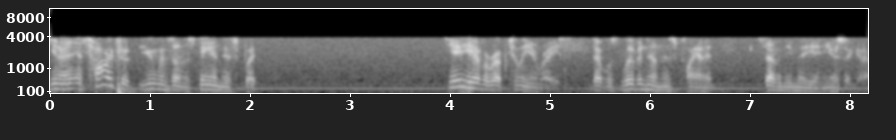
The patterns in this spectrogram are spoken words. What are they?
You know, it's hard for humans to understand this, but here you have a reptilian race that was living on this planet 70 million years ago.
